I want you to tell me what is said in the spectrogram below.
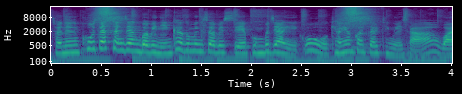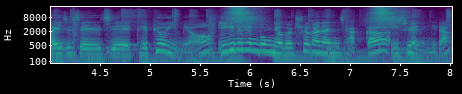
저는 코작 상장법인 인카구밍 서비스의 본부장이고 경영 컨설팅 회사 YG 세일즈의 대표이며 이기는 행동력을 출간한 작가 이수연입니다.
